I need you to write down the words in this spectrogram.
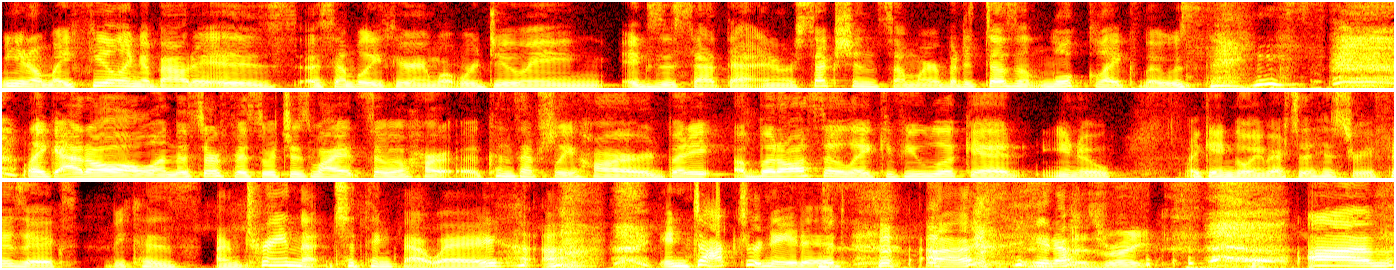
you know, my feeling about it is assembly theory and what we're doing exists at that intersection somewhere, but it doesn't look like those things, like at all on the surface, which is why it's so hard, conceptually hard. But it, but also like if you look at you know, again going back to the history of physics, because I'm trained that to think that way, indoctrinated. Uh, you know, that's right. um,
